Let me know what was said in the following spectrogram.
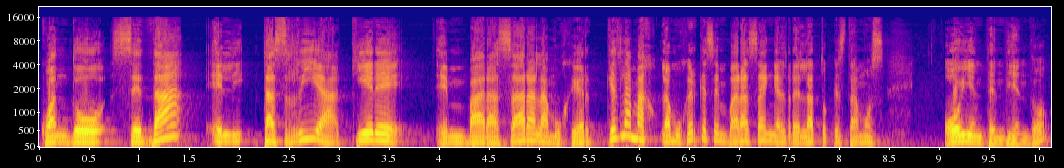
cuando se da el Tasría quiere embarazar a la mujer, ¿qué es la, la mujer que se embaraza en el relato que estamos hoy entendiendo?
